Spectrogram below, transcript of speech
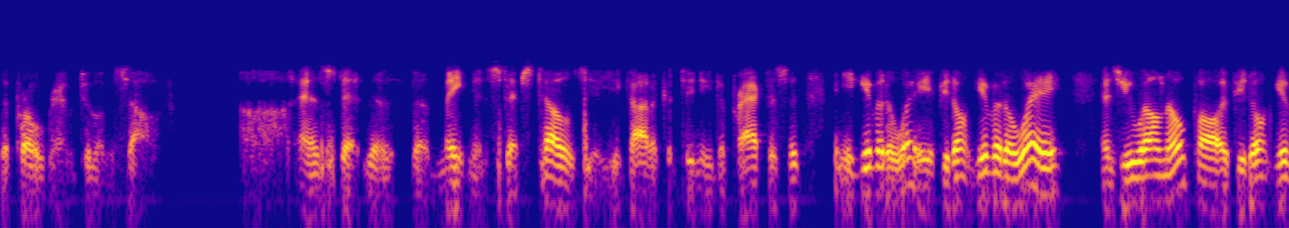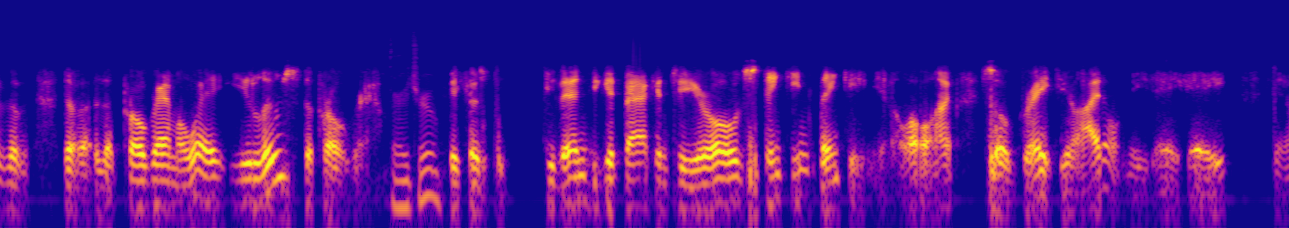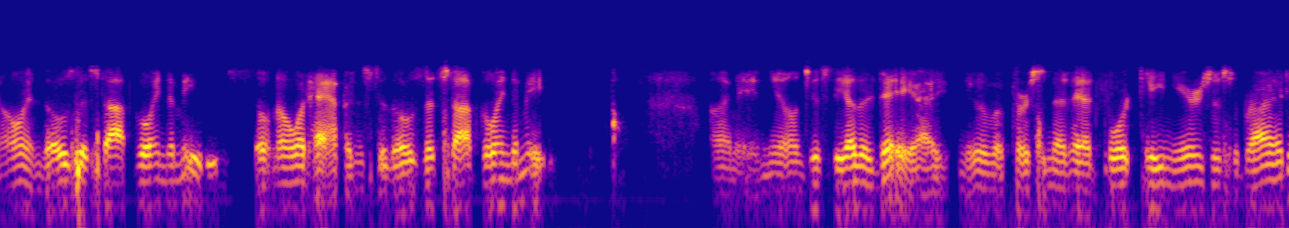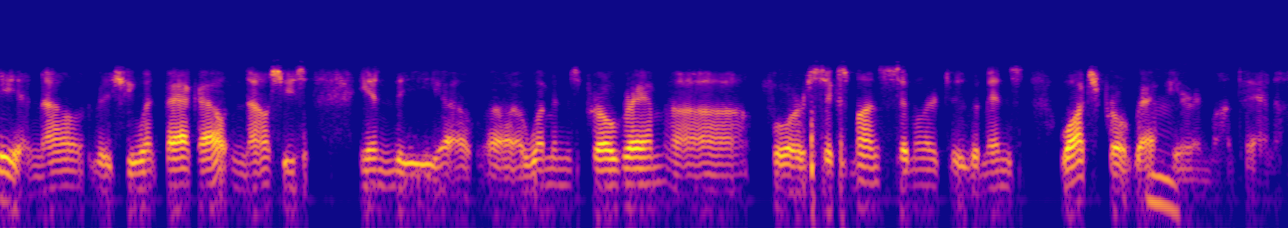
the program to himself. Uh, as the, the the maintenance steps tells you, you got to continue to practice it, and you give it away. If you don't give it away, as you well know, Paul, if you don't give the the, the program away, you lose the program. Very true. Because then you get back into your old stinking thinking. You know, oh, I'm so great. You know, I don't need AA. You know, and those that stop going to meetings don't know what happens to those that stop going to meetings. I mean, you know, just the other day I knew of a person that had 14 years of sobriety, and now she went back out, and now she's in the uh, uh, women's program uh, for six months, similar to the men's watch program mm. here in Montana.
